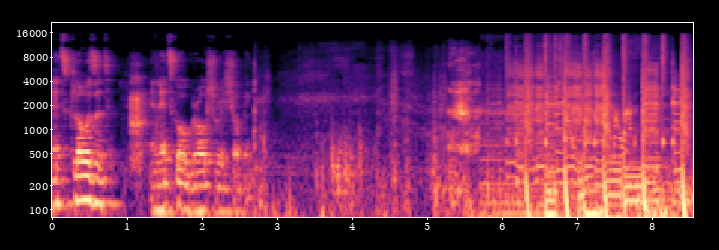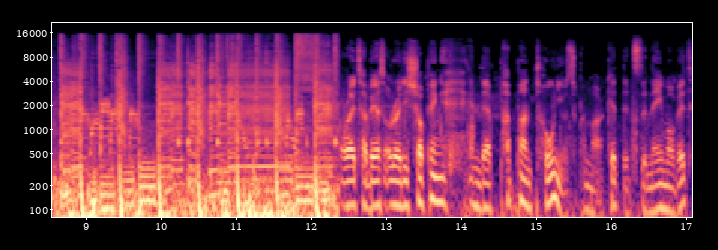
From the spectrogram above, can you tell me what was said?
Let's close it and let's go grocery shopping. Alright, Tabea's already shopping in the Papantoniou supermarket. That's the name of it.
